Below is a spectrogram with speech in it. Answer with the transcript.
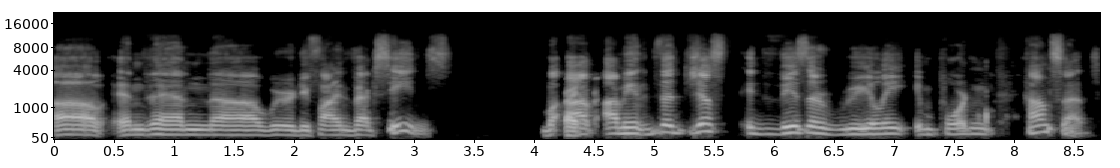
uh, and then uh, we redefined vaccines. But right. I, I, mean, the just it, these are really important concepts.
